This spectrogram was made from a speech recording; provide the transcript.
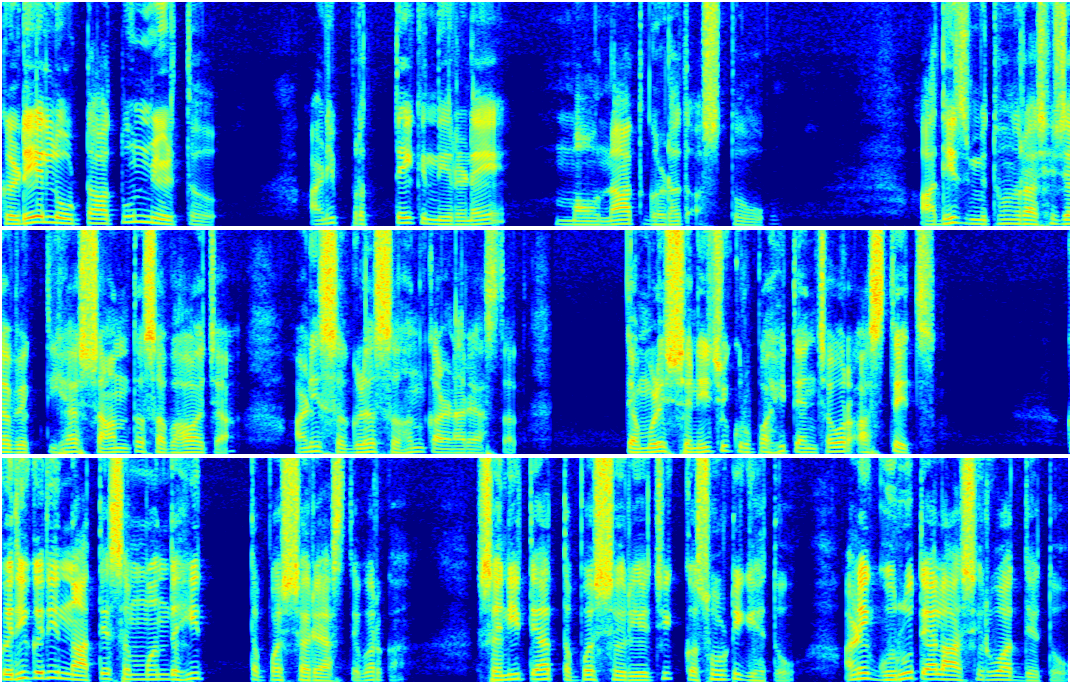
कडे लोटातून मिळतं आणि प्रत्येक निर्णय मौनात घडत असतो. आधीच मिथुन राशीच्या व्यक्ती ह्या शांत स्वभावाच्या आणि सगळं सहन करणाऱ्या असतात. त्यामुळे शनीची कृपाही त्यांच्यावर असतेच. कधीकधी नातेसंबंधही तपश्चर्या असते बरं का. शनी त्या तपश्चर्येची कसोटी घेतो आणि गुरु त्याला आशीर्वाद देतो.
